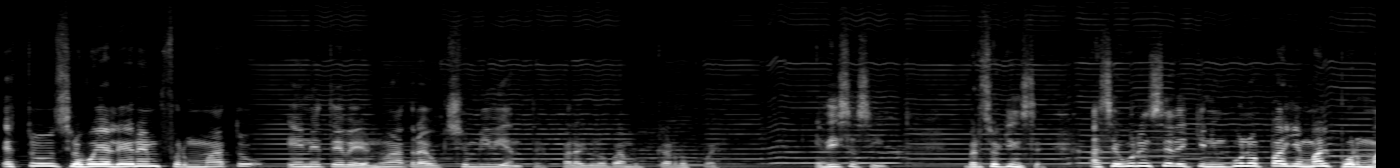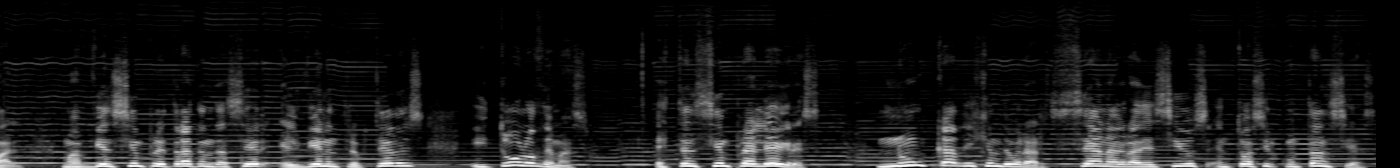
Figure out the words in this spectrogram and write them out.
Esto se lo voy a leer en formato NTV, nueva traducción viviente, para que lo puedan buscar después. Y dice así, verso 15, asegúrense de que ninguno pague mal por mal, más bien siempre traten de hacer el bien entre ustedes y todos los demás. Estén siempre alegres, nunca dejen de orar, sean agradecidos en todas circunstancias,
